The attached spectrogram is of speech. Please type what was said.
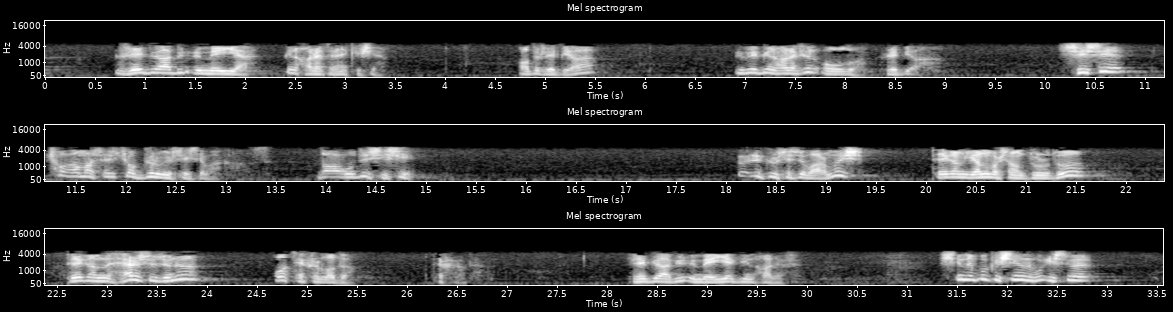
Rebiya bin Ümeyye bin Halef denen kişi. Adı Rebiya. Übey bin Halef'in oğlu Rebiya. Sesi çok ama sesi çok gürmüş sesi bakınız. Davud'u sesi. Öyle gür sesi varmış. Peygamber yanı başından durdu. Peygamberin her sözünü o tekrarladı. Tekrarladı. Rebiya bin Ümeyye bin Halef. Şimdi bu kişinin bu ismi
